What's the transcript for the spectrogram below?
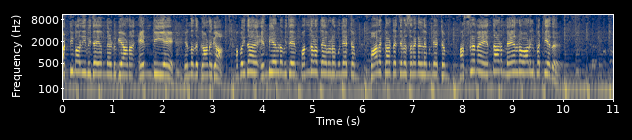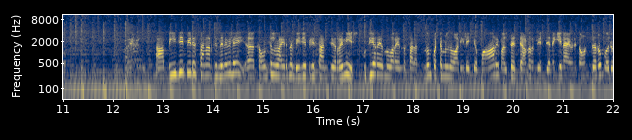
അട്ടിമറി വിജയം നേടുകയാണ് എൻ ഡി എ എന്നത് കാണുക. അപ്പൊ ഇത് എൻ ഡി എയുടെ വിജയം പന്തളത്തേവരുടെ മുന്നേറ്റം പാലക്കാട്ടെ ചില സ്ഥലങ്ങളിലെ മുന്നേറ്റം. അസ്ലമെ എന്താണ് മേയറുടെ വാർഡിൽ പറ്റിയത്? ബി ജെ പിയുടെ സ്ഥാനാർത്ഥി നിലവിലെ കൗൺസിലറായിരുന്ന ബി ജെ പിയുടെ സ്ഥാനാർത്ഥി റനീഷ് പുതിയറ എന്ന് പറയുന്ന സ്ഥലത്ത് നിന്നും പൊറ്റമ്മൽ വാർഡിലേക്ക് മാറി മത്സരിച്ചാണ് റനീഷ് ജനകീയനായ ഒരു കൗൺസിലറും ഒരു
